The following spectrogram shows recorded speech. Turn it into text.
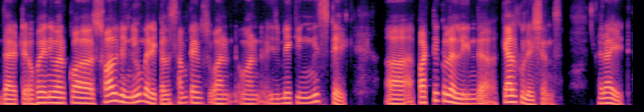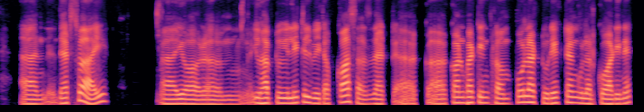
that uh, when you are solving numerical, sometimes one, one is making mistake, uh, particularly in the calculations, right? And that's why uh, your um, you have to a little bit of cautious that uh, converting from polar to rectangular coordinate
